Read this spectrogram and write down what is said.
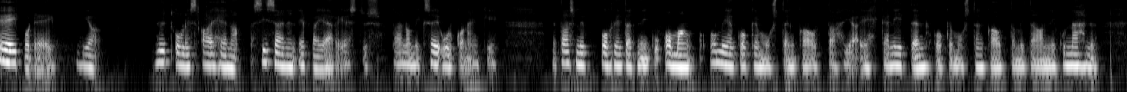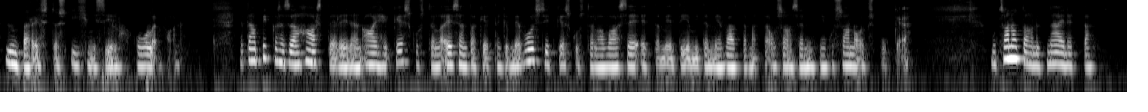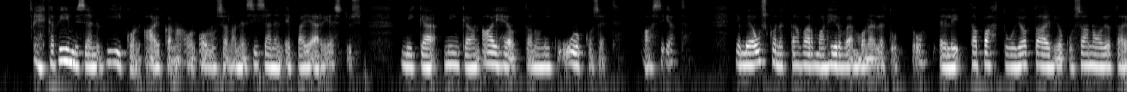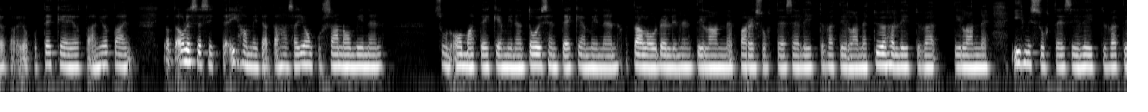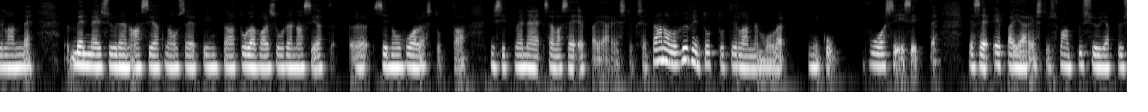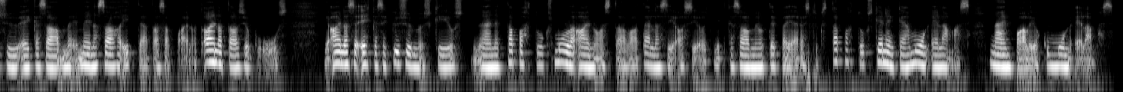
Hei podei. Ja nyt olisi aiheena sisäinen epäjärjestys, tai no miksei ulkonenkin. Ja taas me pohdin tätä niin kuin oman, omien kokemusten kautta ja ehkä niiden kokemusten kautta, mitä on niin kuin nähnyt ympäristössä ihmisillä olevan. Ja tämä on pikkasen haasteellinen aihe keskustella, ei sen takia, että me voisi siitä keskustella, vaan se, että me en tiedä, miten me välttämättä osaan sen niin kuin sanoiksi pukea. Mutta sanotaan nyt näin, että ehkä viimeisen viikon aikana on ollut sellainen sisäinen epäjärjestys, mikä, minkä on aiheuttanut niin kuin ulkoiset asiat. Ja minä uskon, että tämä on varmaan hirveän monelle tuttu. Eli tapahtuu jotain, joku sanoo jotain, jota, joku tekee jotain, jotain, jota oli se sitten ihan mitä tahansa, jonkun sanominen – sun oma tekeminen, toisen tekeminen, taloudellinen tilanne, parisuhteeseen liittyvä tilanne, työhön liittyvä tilanne, ihmissuhteisiin liittyvä tilanne, menneisyyden asiat nousee pintaa, tulevaisuuden asiat sinun huolestuttaa, niin sitten menee sellaiseen epäjärjestykseen. Tämä on ollut hyvin tuttu tilanne mulle niin kuin vuosia sitten, ja se epäjärjestys vaan pysyy ja pysyy, eikä saa, me, meina saada itseä tasapainot. Aina taas joku uusi. Ja aina se ehkä se kysymyskin just näin, että tapahtuuko mulle ainoastaan vaan tällaisia asioita, mitkä saa minut epäjärjestyksi. Tapahtuuko kenenkään muun elämässä näin paljon kuin mun elämässä.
